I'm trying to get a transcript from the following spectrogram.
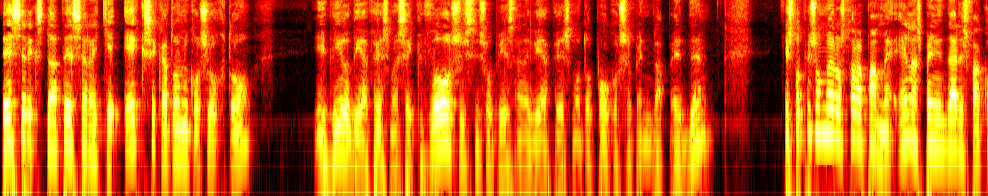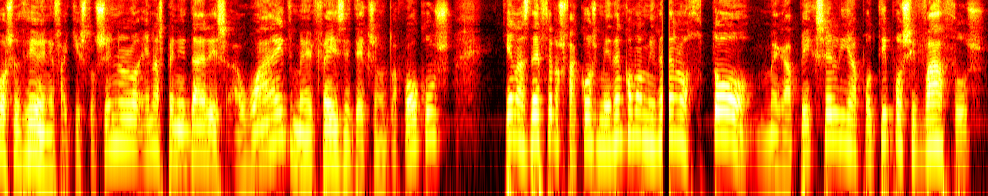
464 και 628, οι δύο διαθέσιμες εκδόσεις τις οποίες θα είναι διαθέσιμο το Poco C55 και στο πίσω μέρος τώρα πάμε. Ένας 50 φακός, δύο είναι φακοί στο σύνολο, ένας 50 wide με phase detection autofocus και ένας δεύτερος φακός 0,08 MP για αποτύπωση βάθους.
